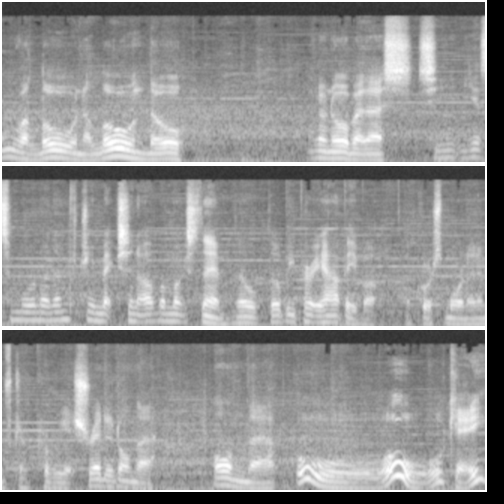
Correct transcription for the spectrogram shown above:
ooh, alone, alone though. I don't know about this. See, you get some Morannon infantry mixing it up amongst them. They'll they'll be pretty happy, but of course Morannon infantry probably get shredded on the on the Oh, oh, okay.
